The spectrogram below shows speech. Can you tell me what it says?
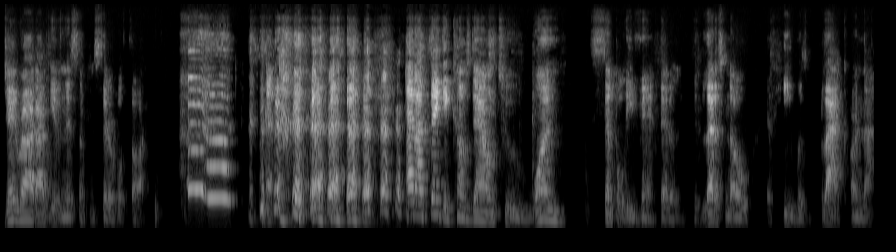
J Rod, I've given this some considerable thought. And I think it comes down to one simple event that'll let us know if he was black or not.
